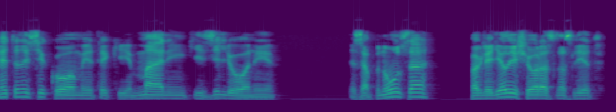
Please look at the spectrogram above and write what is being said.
Это насекомые такие, маленькие, зеленые. Запнулся, поглядел еще раз на след.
